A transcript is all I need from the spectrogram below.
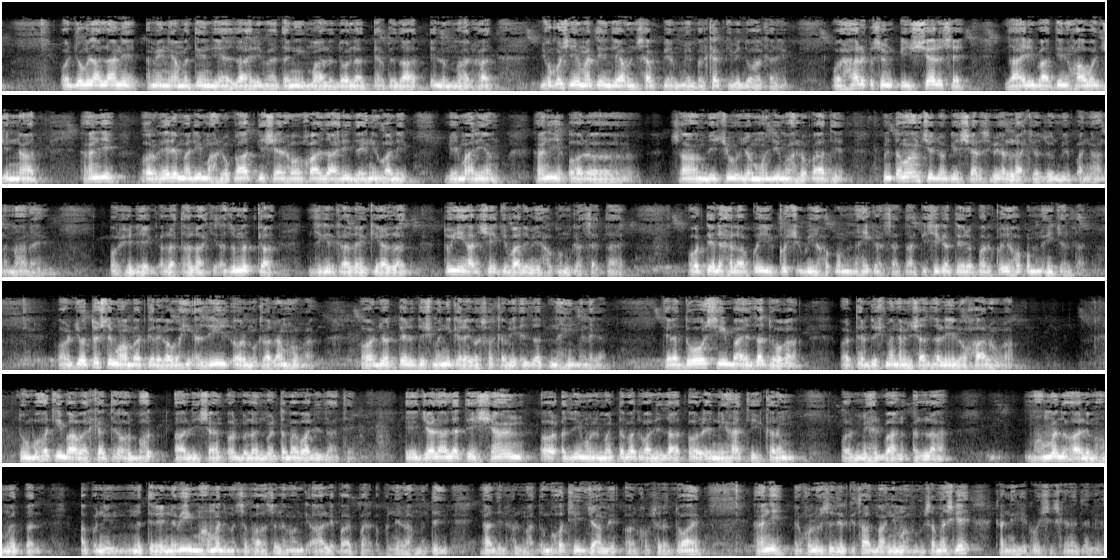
اور جو کچھ اللہ نے ہمیں نعمتیں دیا ظاہری بہتنی مال و دولت، اقتدار، علم، معرفت، جو کچھ نعمتیں دیا ان سب کے میں برکت کی بھی دعا کریں۔ اور ہر قسم کی شر سے ظاہری باطن خواوت جنات ہاں جی اور غیر مری معلومات کی شر ہو، خواہ ظاہری دیکھنے والی بیماریاں ہاں جی اور شام بچو جو موزی معلومات ہیں، ان تمام چیزوں کے شر سے اللہ کے حضور میں پناہ لما رہے ہیں۔ اور پھر ایک اللہ تعالیٰ کی عظمت کا ذکر کر رہے ہیں کہ اللہ تو ہی ہر شے کے بارے میں حکم کر سکتا ہے۔ اور تیرے خلاف کوئی کچھ بھی حکم نہیں کر سکتا، کسی کا تیرے پر کوئی حکم نہیں چلتا۔ اور جو تجھ سے محبت کرے گا، وہی عزیز اور مکرم ہوگا۔ اور جو تیرے دشمنی کرے گا، اس کو کبھی عزت نہیں ملے گا۔ تیرا دوست ہی باعزت ہوگا اور تیرا دشمن ہمیشہ ذلیل و خوار ہوگا۔ تو بہت ہی بابرکت ہے اور بہت عالی شان اور بلند مرتبہ والی ذات ہے۔ اے جلالت شان اور عظیم المرتبت والی ذات اور اے نہایت کرم اور مہربان اللہ۔ محمد عال محمد پر اپنی تیرے نبی محمد مصطفیٰ وسلم کے آل پاک پر اپنے رحمتیں نازل فرما تو بہت ہی جامع اور خوبصورت دعا ہے۔ ہاں جی میں خلوص دل کے ساتھ معنی مفہوم سمجھ کے کرنے کی کوشش کرنا جانے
